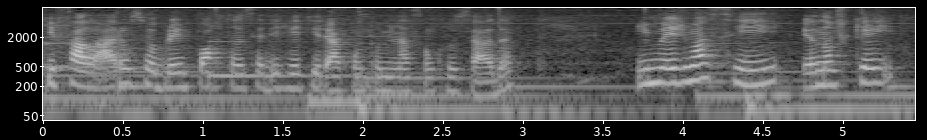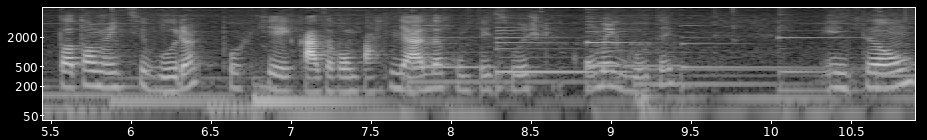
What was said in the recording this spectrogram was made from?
que falaram sobre a importância de retirar a contaminação cruzada. E mesmo assim, eu não fiquei totalmente segura, porque casa compartilhada com pessoas que comem glúten. Então,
